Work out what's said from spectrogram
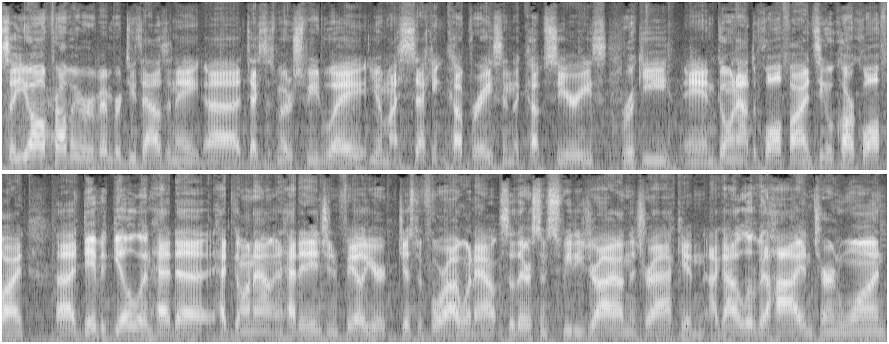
So you all probably remember 2008 uh, Texas Motor Speedway. You know my second Cup race in the Cup Series, rookie, and going out to qualifying, single car qualifying. Uh, David Gilliland had uh, had gone out and had an engine failure just before I went out. So there was some speedy dry on the track, and I got a little bit high in turn one.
